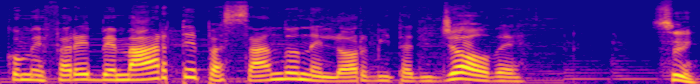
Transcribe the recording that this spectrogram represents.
come farebbe Marte passando nell'orbita di Giove. Sì,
